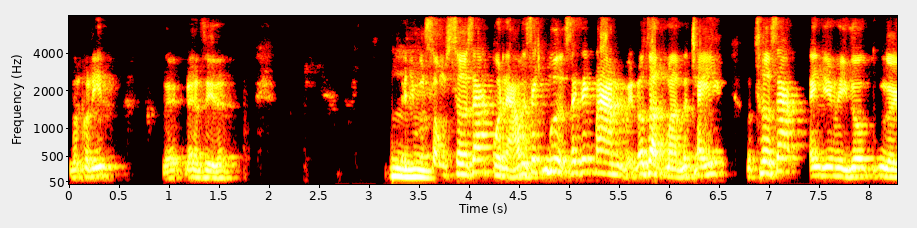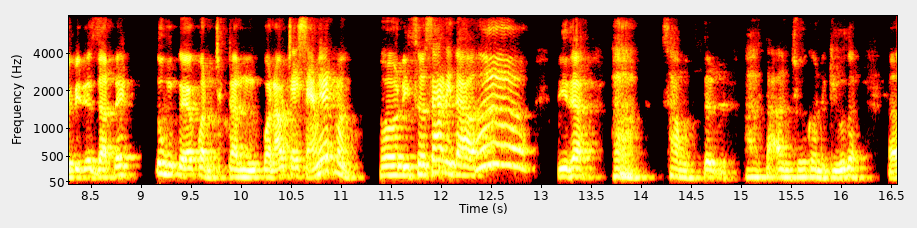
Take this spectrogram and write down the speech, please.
vẫn còn ít đấy đen gì đấy. Ừ. nhưng mà xong sơ xác quần áo rách mưa rách rách tan vậy nó giật mà nó cháy nó sơ xác anh chị mình vô người bị giật đấy tung cái quần cần quần áo cháy xém hết mà. Thôi đi sơ xác đi à, đi ra. À, xong tự à, tạ ơn chúa con được cứu rồi. À,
